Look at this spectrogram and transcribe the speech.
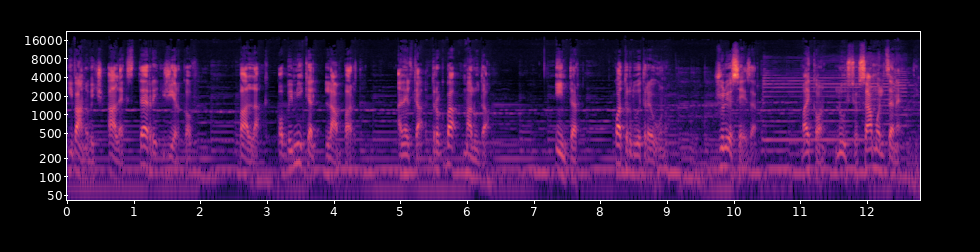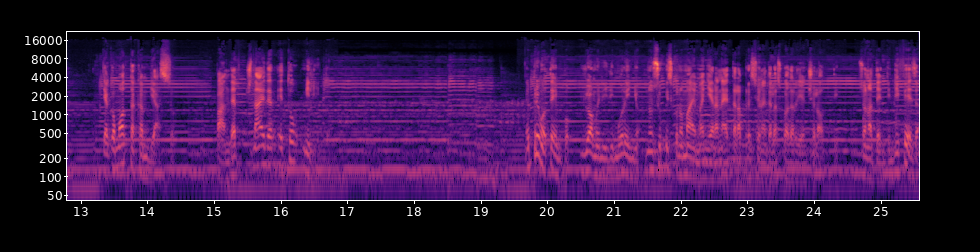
Ivanovic, Alex, Terry, Zhirkov. Ballack, Obi Mikel, Lampard. Anelka, Drogba, Maluda. Inter, 4-2-3-1. Giulio Cesar, Maicon, Lucio, Samuel Zanetti, Tiago Motta Cambiasso, Pander, Schneider e To Milito. Nel primo tempo, gli uomini di Mourinho non subiscono mai in maniera netta la pressione della squadra di Ancelotti. Sono attenti in difesa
